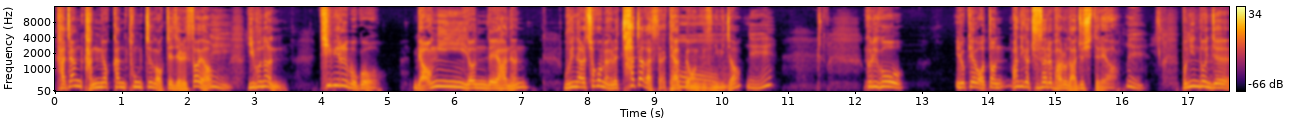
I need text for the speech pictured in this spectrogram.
가장 강력한 통증 억제제를 써요. 네. 이분은 TV를 보고 명의 이런 데 하는 우리나라 최고 명의를 찾아갔어요. 대학병원 어. 교수님이죠. 네. 그리고 이렇게 어떤 하니까 주사를 바로 놔주시더래요. 네. 본인도 이제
